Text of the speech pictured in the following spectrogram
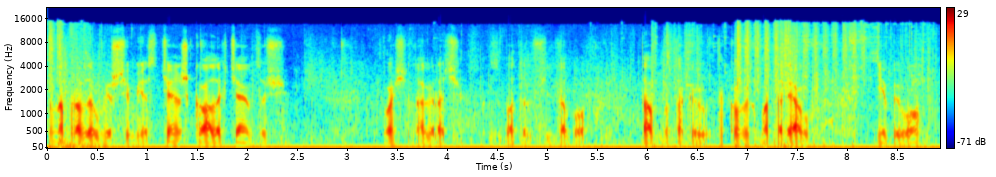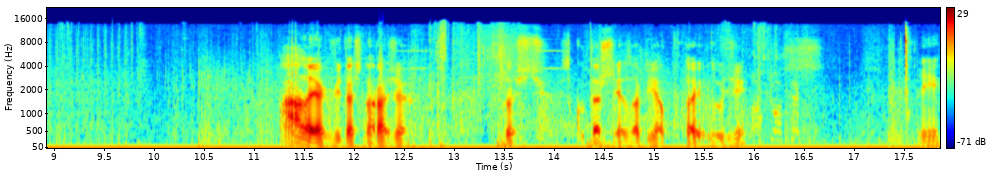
To naprawdę, uwierzcie mi, jest ciężko, ale chciałem coś właśnie nagrać z Battlefielda, bo dawno takie, takowych materiałów nie było. Ale jak widać na razie dość skutecznie zabijam tutaj ludzi. I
